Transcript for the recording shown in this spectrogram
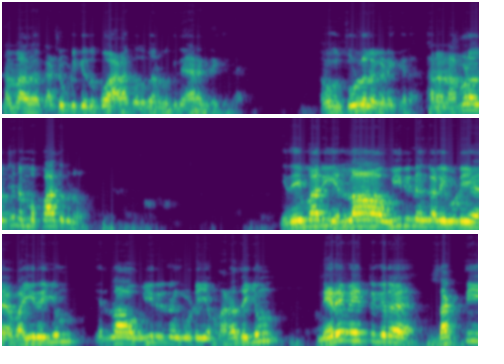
நம்ம அதை கண்டுபிடிக்கிறதுக்கோ அளக்கிறதுக்கோ நமக்கு நேரம் கிடைக்கல. நமக்கு சூழ்நிலை கிடைக்கல. ஆனால் நம்மளை வச்சு நம்ம பார்த்துக்கிடுறோம். இதே மாதிரி எல்லா உயிரினங்களுடைய வயிறையும் எல்லா உயிரினங்களுடைய மனதையும் நிறைவேற்றுகிற சக்தி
